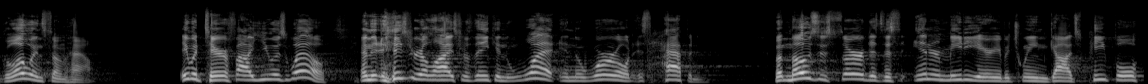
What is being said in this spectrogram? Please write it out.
glowing somehow. It would terrify you as well. And the Israelites were thinking, what in the world is happening? But Moses served as this intermediary between God's people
